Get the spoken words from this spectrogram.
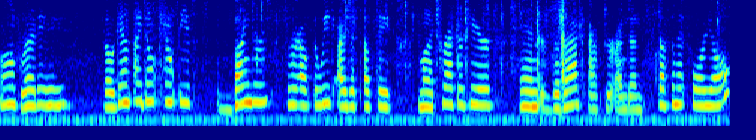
Alrighty. So again, I don't count these binders throughout the week. I just update my tracker here in the back after I'm done stuffing it for y'all.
